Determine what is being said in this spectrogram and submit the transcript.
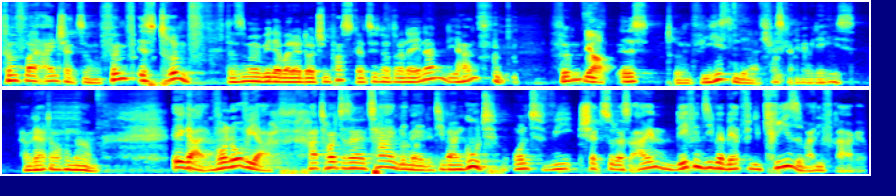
fünfmal Einschätzungen. Fünf ist Trümpf. Da sind wir wieder bei der Deutschen Post. Kannst du dich noch dran erinnern? Die Hand? Fünf ja. ist Trümpf. Wie hieß denn der? Ich weiß gar nicht mehr, wie der hieß. Aber der hatte auch einen Namen. Egal. Vonovia hat heute seine Zahlen gemeldet. Die waren gut. Und wie schätzt du das ein? Defensiver Wert für die Krise war die Frage.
